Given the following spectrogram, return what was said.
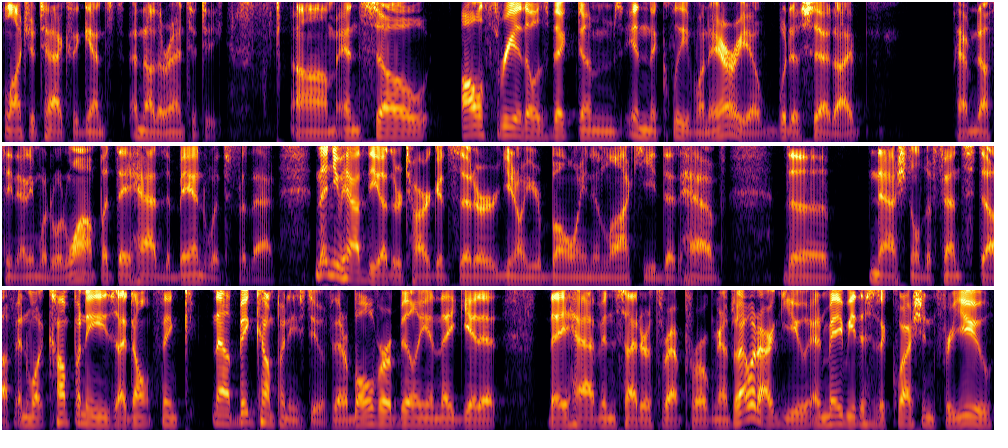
launch attacks against another entity. Um, and so all three of those victims in the Cleveland area would have said, I have nothing anyone would want, but they had the bandwidth for that. And then you have the other targets that are, you know, your Boeing and Lockheed that have the national defense stuff. And what companies, I don't think, now big companies do. If they're over a billion, they get it. They have insider threat programs. But I would argue, and maybe this is a question for you,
